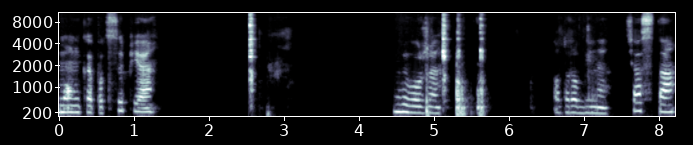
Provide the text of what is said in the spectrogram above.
Mąkę podsypię. Wyłożę odrobinę ciasta.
